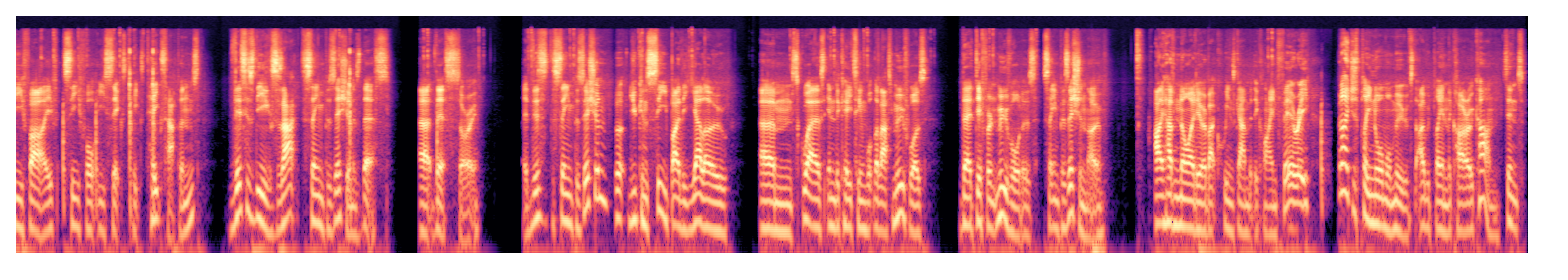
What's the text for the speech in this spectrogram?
d5, c4, e6 takes takes happens, this is the exact same position as this. Uh, this, sorry. This is the same position, but you can see by the yellow um, squares indicating what the last move was, they're different move orders. Same position though. I have no idea about Queen's Gambit Decline theory, but I just play normal moves that I would play in the Caro-Kann, since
